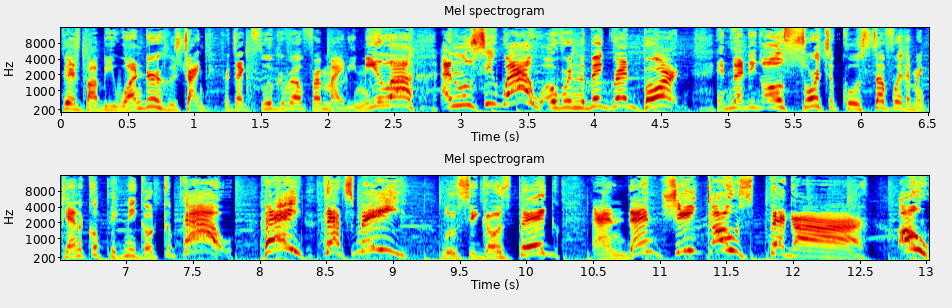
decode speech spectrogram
There's Bobby Wonder, who's trying to protect Pflugerville from Mighty Mila, and Lucy Wow over in the Big Red Barn, inventing all sorts of cool stuff with her mechanical pygmy goat kapow. Hey, that's me! Lucy goes big, and then she goes bigger! Oh,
